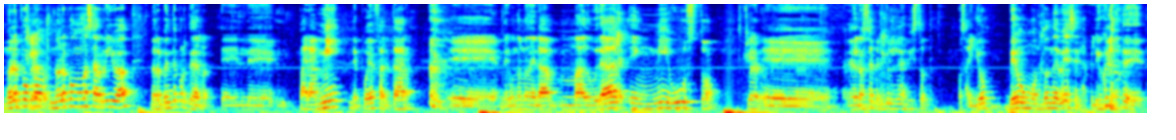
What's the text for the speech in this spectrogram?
No le pongo, no le pongo más arriba, de repente porque eh, para mí le puede faltar eh, de alguna manera madurar en mi gusto. Claro. Eh, el resto de películas las he visto o sea, yo veo un montón de veces las películas de,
